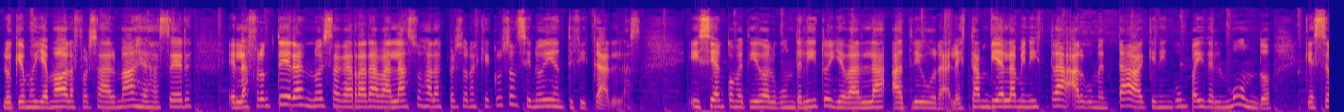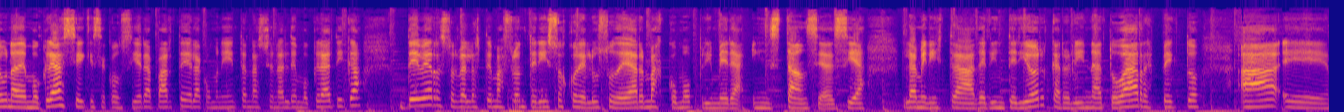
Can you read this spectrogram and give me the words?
Lo que hemos llamado a las Fuerzas Armadas es hacer en las fronteras, no es agarrar a balazos a las personas que cruzan, sino identificarlas y si han cometido algún delito y llevarla a tribunales. También la ministra argumentaba que ningún país del mundo que sea una democracia y que se considera parte de la comunidad internacional democrática debe resolver los temas fronterizos con el uso de armas como primera instancia, decía la ministra del Interior, Carolina Toá, respecto a eh,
